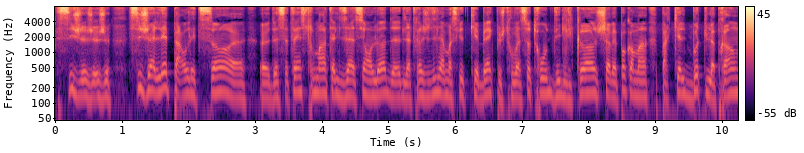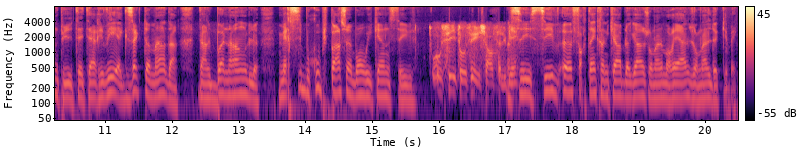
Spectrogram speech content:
si je, je, si j'allais parler de ça, euh, de cette instrumentalisation là de, de, la tragédie de la mosquée de Québec, puis je trouvais ça trop délicat. Je savais pas comment, par quel bout le prendre, puis tu es arrivé exactement dans, dans le bon angle. Merci beaucoup, puis passe un bon week-end, Steve. Toi aussi, toi aussi, Richard, salut bien. C'est Steve E. Fortin, chroniqueur, blogueur, Journal de Montréal, Journal de Québec.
